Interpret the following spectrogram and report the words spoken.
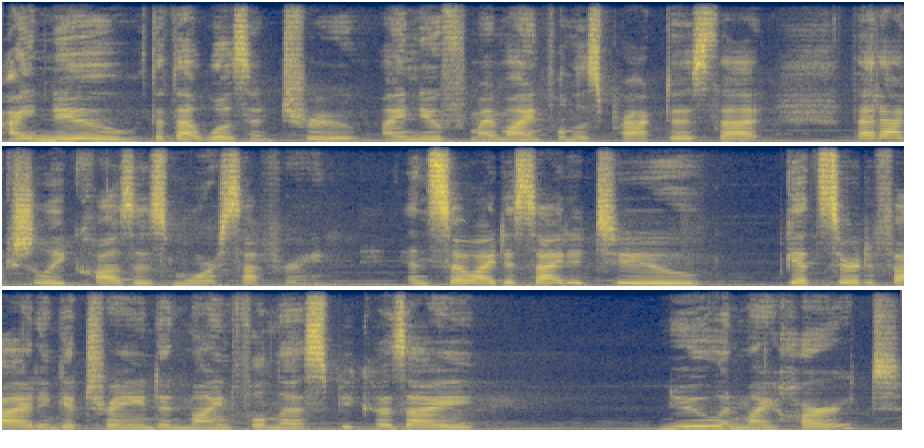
I knew that that wasn't true. I knew from my mindfulness practice that that actually causes more suffering. And so I decided to get certified and get trained in mindfulness because I knew in my heart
